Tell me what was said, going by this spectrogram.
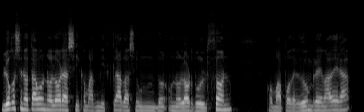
Luego se notaba un olor así como admizclado, así un, olor dulzón, como a podredumbre de madera,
